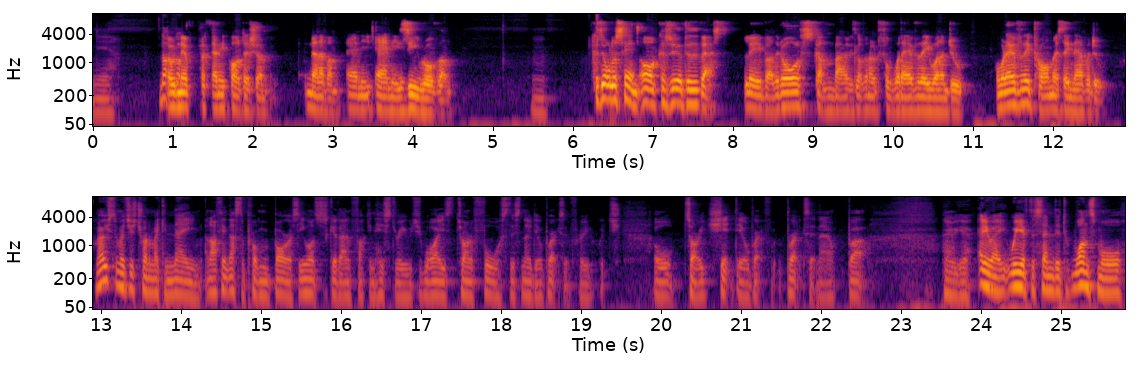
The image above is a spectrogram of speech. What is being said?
yeah, not, I would not- never trust any politician. None of them. Any, any, zero of them. Because they're all the same. Oh, Conservative the best. Labour, they're all scumbags looking out for whatever they want to do. Whatever they promise, they never do. Most of them are just trying to make a name, and I think that's the problem with Boris. He wants to go down fucking history, which is why he's trying to force this no deal Brexit through, which, or sorry, shit deal Brexit now. But there we go. Anyway, we have descended once more.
